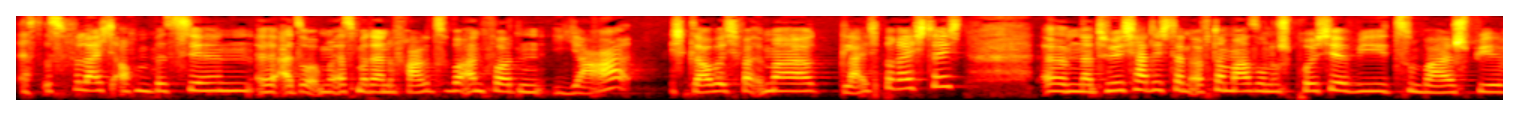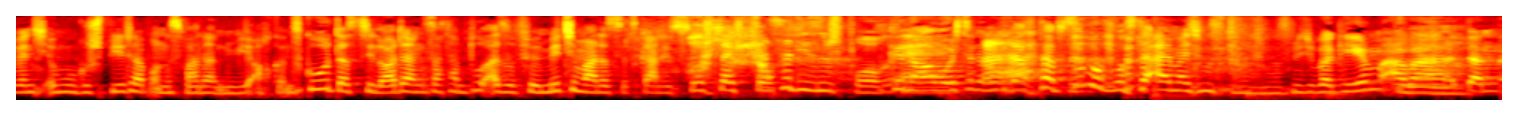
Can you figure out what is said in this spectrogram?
es ist vielleicht auch ein bisschen, äh, also um erstmal deine Frage zu beantworten, ja, ich glaube, ich war immer gleichberechtigt. Ähm, natürlich hatte ich dann öfter mal so eine Sprüche, wie zum Beispiel, wenn ich irgendwo gespielt habe und es war dann irgendwie auch ganz gut, dass die Leute dann gesagt haben, du, also für ein Mädchen war das jetzt gar nicht so schlecht. Ich hasse diesen Spruch. Genau, ey. wo ich dann immer gedacht habe, so, der Eimer? Ich muss, ich muss mich übergeben, aber dann, äh,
